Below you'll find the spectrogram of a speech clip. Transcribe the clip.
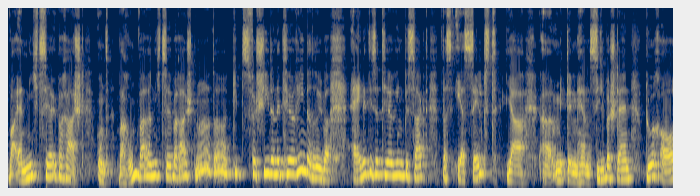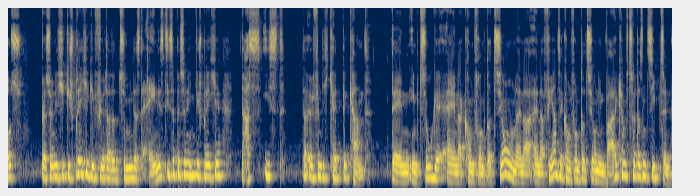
war er nicht sehr überrascht. Und warum war er nicht sehr überrascht? Na, da gibt es verschiedene Theorien darüber. Eine dieser Theorien besagt, dass er selbst ja äh, mit dem Herrn Silberstein durchaus persönliche Gespräche geführt hat, zumindest eines dieser persönlichen Gespräche, das ist der Öffentlichkeit bekannt. Denn im Zuge einer Konfrontation, einer, einer Fernsehkonfrontation im Wahlkampf 2017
